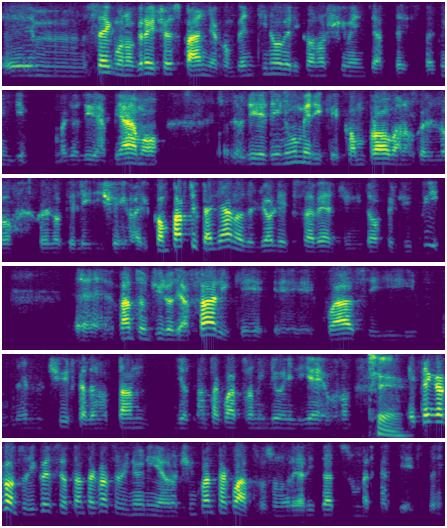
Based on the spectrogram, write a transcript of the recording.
Ehm, seguono Grecia e Spagna con 29 riconoscimenti a testa, quindi voglio dire, abbiamo voglio dire, dei numeri che comprovano quello, quello, che lei diceva. Il comparto italiano degli oli extravergini DOP e GP eh, vanta un giro di affari che è quasi del, circa di 84 milioni di euro sì. e tenga conto di questi 84 milioni di euro 54 sono realizzati su mercati esteri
